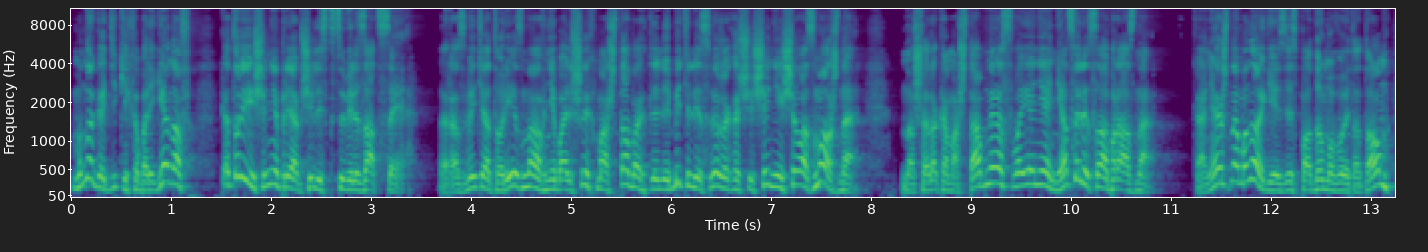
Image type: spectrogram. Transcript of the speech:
много диких аборигенов, которые ещё не приобщились к цивилизации». Развитие туризма в небольших масштабах для любителей свежих ощущений еще возможно, но широкомасштабное освоение нецелесообразно. Конечно, многие здесь подумывают о том,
